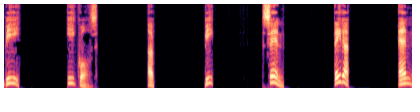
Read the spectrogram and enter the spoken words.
b equals a b sin theta n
